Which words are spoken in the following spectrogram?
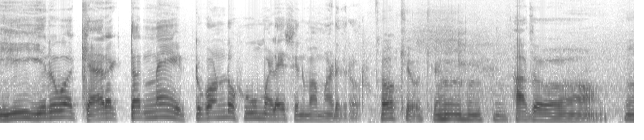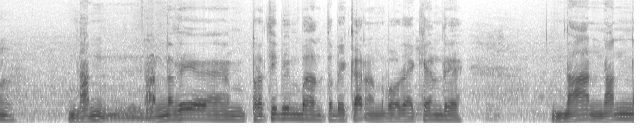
ಈಗಿರುವ ಕ್ಯಾರೆಕ್ಟರ್ನೇ ಇಟ್ಟುಕೊಂಡು ಹೂ ಮಳೆ ಸಿನಿಮಾ ಮಾಡಿದ್ರು ಅವರು. Okay okay. ಅದು ನನ್ನ ನನ್ನದೇ ಪ್ರತಿಬಿಂಬ ಅಂತ ಬೇಕಾದ್ರೆ ಅನ್ಬೋದು. ಯಾಕೆಂದರೆ ನಾನು ನನ್ನ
